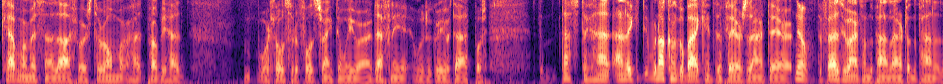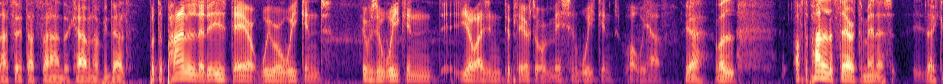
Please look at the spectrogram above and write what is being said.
Cavan were missing a lot, whereas Tyrone were, had probably had were closer to full strength than we were. I definitely would agree with that, but that's the hand. And like, we're not going to go back into the players that aren't there. No, the fellas who aren't on the panel aren't on the panel. That's it. That's the hand that Cavan have been dealt. But the panel that is there, we were weakened. It was a weakened, you know, as in the players that were missing weakened what we have. Yeah, well, of the panel that's there at the minute, like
